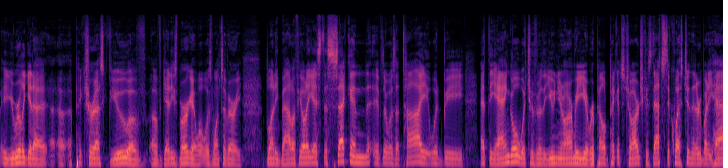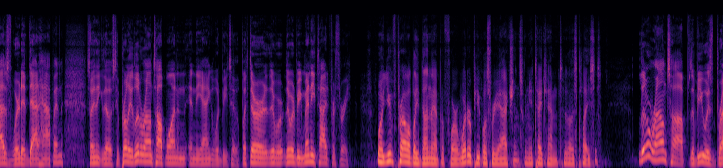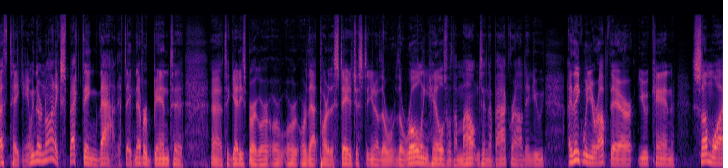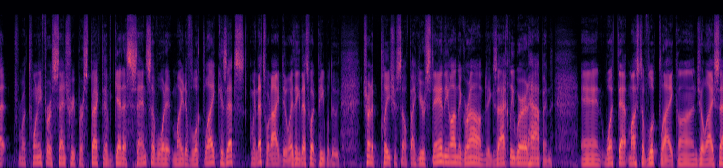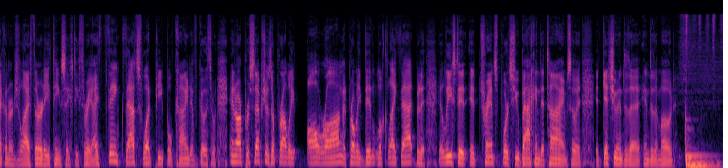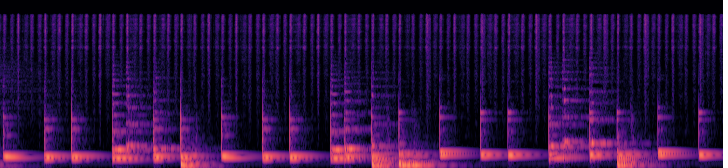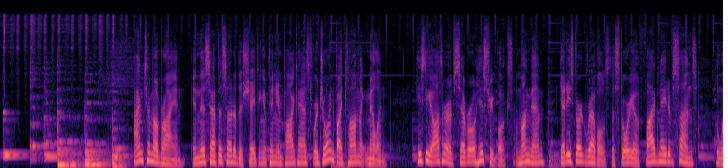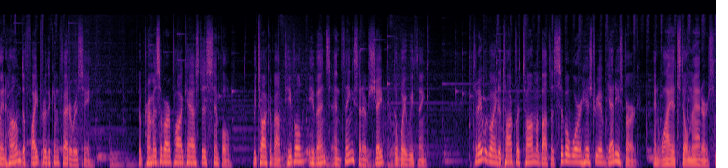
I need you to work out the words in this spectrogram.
you really get a, a, a, picturesque view of, of Gettysburg and what was once a very bloody battlefield. I guess the second, if there was a tie, it would be at the angle, which was where the Union Army repelled Pickett's charge, because that's the question that everybody has. Where did that happen? So I think those two, probably a Little Round Top one, and, and the angle would be two. But there, there were there would be many tied for three. Well, you've probably done that before. What are people's reactions when you take them to those places? Little Round Top, the view is breathtaking. I mean, they're not expecting that if they've never been to uh, to Gettysburg or, or, or, or, that part of the state. It's just you know the the rolling hills with the mountains in the background, and you, I think when you're up there, you can somewhat from a 21st century perspective get a sense of what it might have looked like. Because that's i mean that's what i do. I think that's what people do. Trying to place yourself back. You're standing on the ground exactly where it happened and what that must have looked like on July 2nd or July 3rd, 1863. I think that's what people kind of go through. And our perceptions are probably all wrong. It probably didn't look like that, but it, at least it, it transports you back into time. So it, it gets you into the, into the mode. I'm Tim O'Brien. In this episode of the Shaping Opinion podcast, we're joined by Tom McMillan. He's the author of several history books, among them Gettysburg Rebels, the story of five native sons who went home to fight for the Confederacy. The premise of our podcast is simple. We talk about people, events, and things that have shaped the way we think. Today we're going to talk with Tom about the Civil War history of Gettysburg and why it still matters.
